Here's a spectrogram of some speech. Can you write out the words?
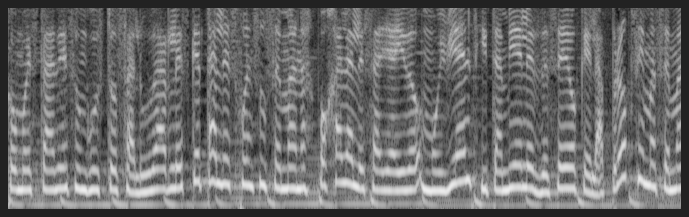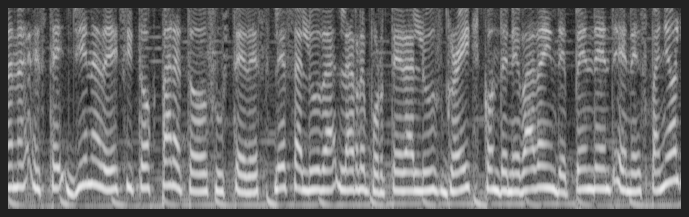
¿Cómo están? Es un gusto saludarles. ¿Qué tal les fue en su semana? Ojalá les haya ido muy bien y también les deseo que la próxima semana esté llena de éxito para todos ustedes. Les saluda la reportera Luz Gray con The Nevada Independent en español,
